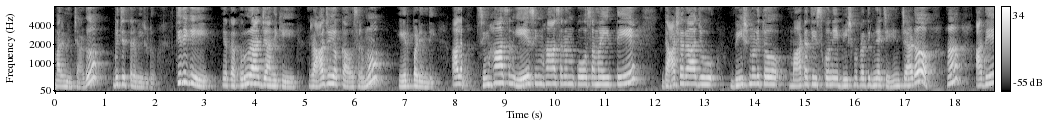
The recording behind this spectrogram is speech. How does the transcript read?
మరణించాడు విచిత్ర వీరుడు. తిరిగి యొక్క కురురాజ్యానికి రాజు యొక్క అవసరము ఏర్పడింది. అలా సింహాసనం ఏ సింహాసనం కోసమైతే దాశరాజు భీష్ముడితో మాట తీసుకొని భీష్మ ప్రతిజ్ఞ చేయించాడో అదే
